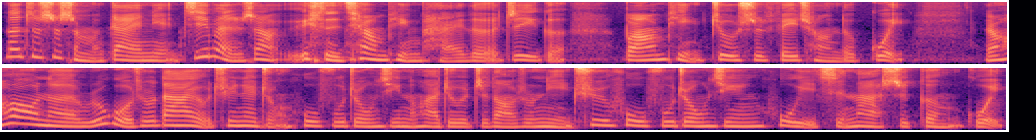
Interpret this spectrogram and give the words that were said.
那这是什么概念？基本上鱼子酱品牌的这个保养品就是非常的贵。然后呢，如果说大家有去那种护肤中心的话，就会知道说，你去护肤中心护一次那是更贵。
